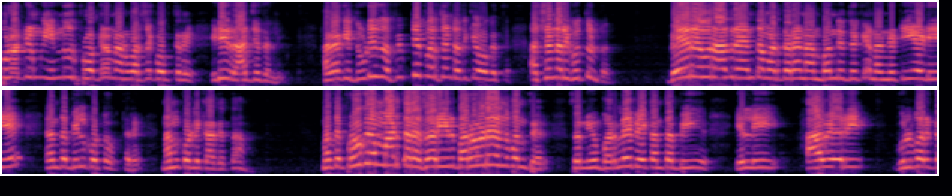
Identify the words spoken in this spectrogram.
ಪ್ರೋಗ್ರಾಮ್ಗೆ ಇನ್ನೂರು ಪ್ರೋಗ್ರಾಮ್ ನಾನು ವರ್ಷಕ್ಕೆ ಹೋಗ್ತೇನೆ ಇಡೀ ರಾಜ್ಯದಲ್ಲಿ. ಹಾಗಾಗಿ ದುಡಿದ ಫಿಫ್ಟಿ ಪರ್ಸೆಂಟ್ ಅದಕ್ಕೆ ಹೋಗುತ್ತೆ. ಅಷ್ಟನ್ನರಿಗೆ ಗೊತ್ತುಂಟು? ಬೇರೆಯವರು ಆದರೆ ಎಂತ ಮಾಡ್ತಾರೆ? ನಾನು ಬಂದಿದ್ದಕ್ಕೆ ನನ್ನ ಟಿ ಎ ಡಿ ಎ ಅಂತ ಬಿಲ್ ಕೊಟ್ಟು ಹೋಗ್ತಾರೆ. ನಮ್ಗೆ ಕೊಡ್ಲಿಕ್ಕೆ ಆಗುತ್ತಾ ಮತ್ತೆ ಪ್ರೋಗ್ರಾಮ್ ಮಾಡ್ತಾರೆ. ಸರ್, ಇಲ್ಲಿ ಬರೋಡೆ ಅಂತ ಬಂದ ಪೇರು. ಸರ್, ನೀವು ಬರಲೇಬೇಕಂತ ಬಿ ಎಲ್ಲಿ ಹಾವೇರಿ, ಗುಲ್ಬರ್ಗ,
